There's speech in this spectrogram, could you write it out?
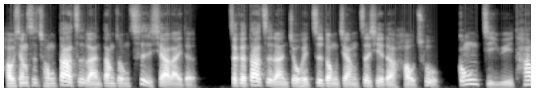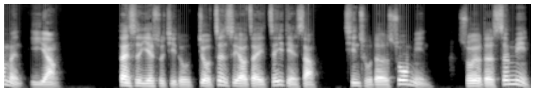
好像是从大自然当中赐下来的。这个大自然就会自动将这些的好处。供给于他们一样，但是耶稣基督就正是要在这一点上清楚地说明，所有的生命、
